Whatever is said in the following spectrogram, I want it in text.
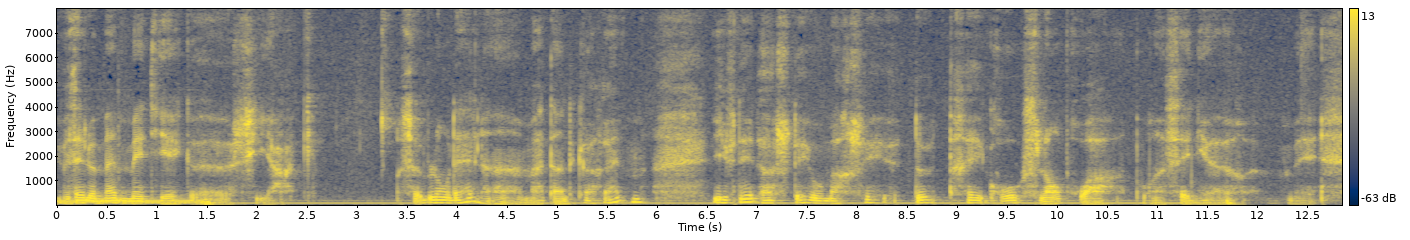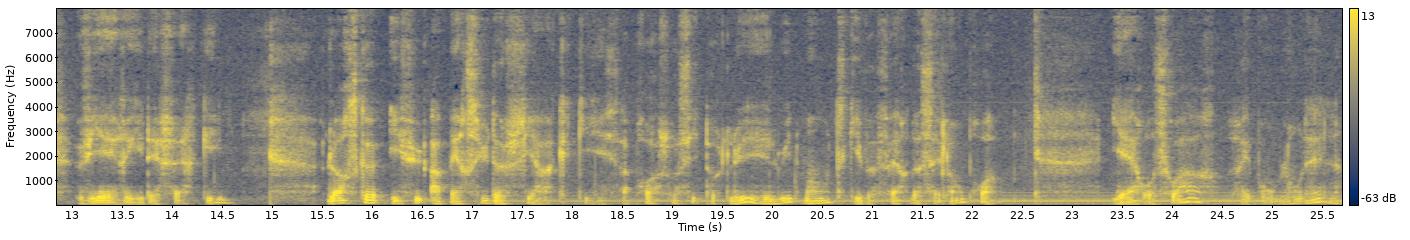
Il faisait le même métier que Chiac. Ce Blondel, un matin de carême, il venait d'acheter au marché deux très grosses lamproies pour un seigneur, mais vieillerie des Cherkis, lorsque il fut aperçu de Chiac, qui s'approche aussitôt de lui et lui demande ce qu'il veut faire de ces lamproies. Hier au soir, répond Blondel,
